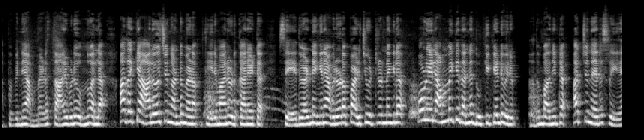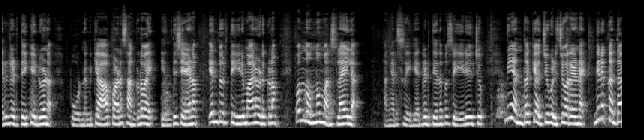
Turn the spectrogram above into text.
അപ്പൊ പിന്നെ അമ്മയുടെ സ്ഥാനം ഇവിടെ ഒന്നുമല്ല. അതൊക്കെ ആലോചിച്ചും കണ്ടും വേണം തീരുമാനം എടുക്കാനായിട്ട്. സേതുവേണ്ട ഇങ്ങനെ അവരോടൊപ്പം അഴിച്ചു വിട്ടിട്ടുണ്ടെങ്കിൽ ഒടുവിൽ അമ്മയ്ക്ക് തന്നെ ദുഃഖിക്കേണ്ടി വരും. അതും പറഞ്ഞിട്ട് അച്ഛൻ നേരെ ശ്രീഹരിയുടെ അടുത്തേക്ക് എല്ലുവാണ് പൂർണിമയ്ക്ക് ആ പാടെ സങ്കടമായി. എന്ത് ചെയ്യണം? എന്തൊരു തീരുമാനം എടുക്കണം? ഒന്നൊന്നും മനസ്സിലായില്ല. അങ്ങനെ ശ്രീഹരിയുടെ അടുത്ത് ചെന്നപ്പോൾ ശ്രീഹരി വെച്ചു നീ എന്തൊക്കെ അച്ചു വിളിച്ചു പറയണേ? നിനക്ക് എന്താ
